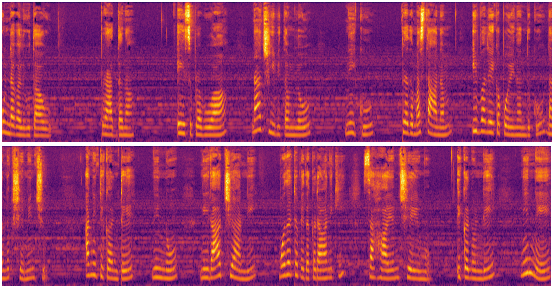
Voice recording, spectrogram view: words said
ఉండగలుగుతావు. ప్రార్థన. ఏసు ప్రభువా నా జీవితంలో నీకు ప్రథమ స్థానం ఇవ్వలేకపోయినందుకు నన్ను క్షమించు. అన్నిటికంటే నిన్ను నీ రాజ్యాన్ని మొదట వెతకడానికి సహాయం చేయుము. ఇక నుండి నిన్నే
